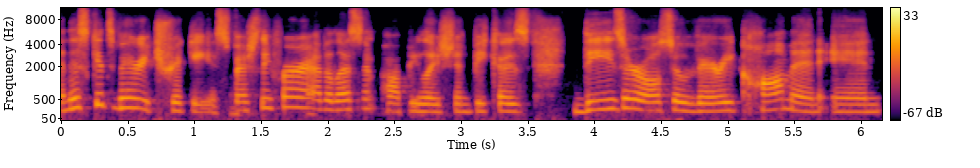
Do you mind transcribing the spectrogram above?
and this gets very tricky, especially for our adolescent population, because these are also very common in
